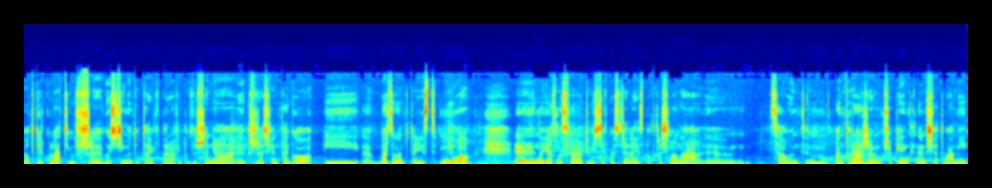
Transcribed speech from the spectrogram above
Od kilku lat już e, gościmy tutaj w parafii Podwyższenia e, Krzyża Świętego i e, bardzo nam tutaj jest miło. No i atmosfera oczywiście w kościele jest podkreślona całym tym anturażem przepięknym, światłami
